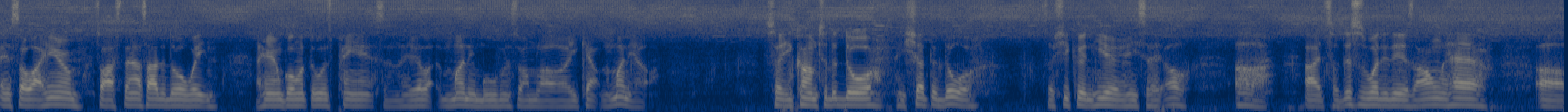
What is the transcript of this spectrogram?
and so I hear him. So I stand outside the door waiting. I hear him going through his pants and I hear money moving. So I'm like, oh, he counting the money out. So he come to the door. He shut the door, so she couldn't hear. And he said, oh, uh, all right. So this is what it is. I only have uh,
